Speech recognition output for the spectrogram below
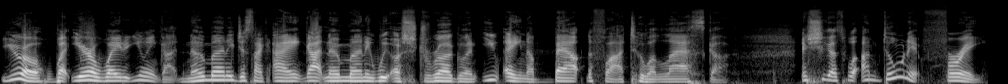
you're a what? You're a waiter. You ain't got no money. Just like I ain't got no money. We are struggling. You ain't about to fly to Alaska. And she goes, "Well, I'm doing it free."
